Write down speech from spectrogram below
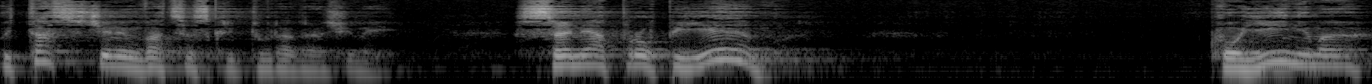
Uitați ce ne învață Scriptura, dragii mei. Să ne apropiem cu o inimă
